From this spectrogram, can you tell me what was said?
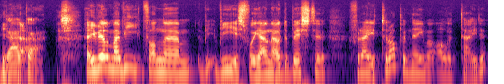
data. Hey Willem, maar wie, van, ehm, wie, wie is voor jou nou de beste vrije trappen nemen alle tijden?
